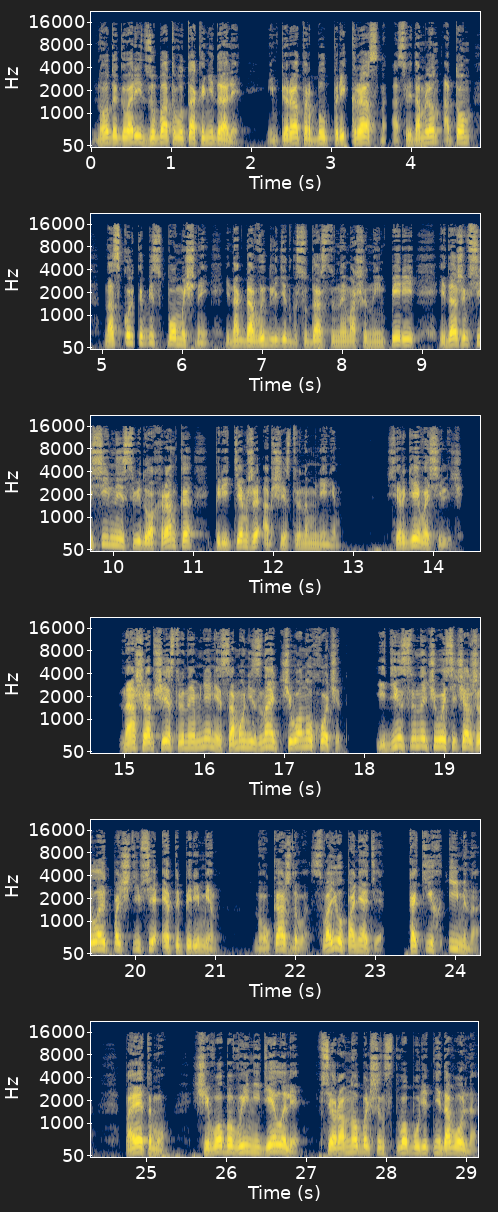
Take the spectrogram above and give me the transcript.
Но договорить Зубатову так и не дали. Император был прекрасно осведомлен о том, насколько беспомощной иногда выглядит государственная машина империи и даже всесильная с виду охранка перед тем же общественным мнением. Сергей Васильевич, наше общественное мнение само не знает, чего оно хочет. Единственное, чего сейчас желают почти все, это перемен. Но у каждого свое понятие, каких именно. Поэтому, чего бы вы ни делали, все равно большинство будет недовольно.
